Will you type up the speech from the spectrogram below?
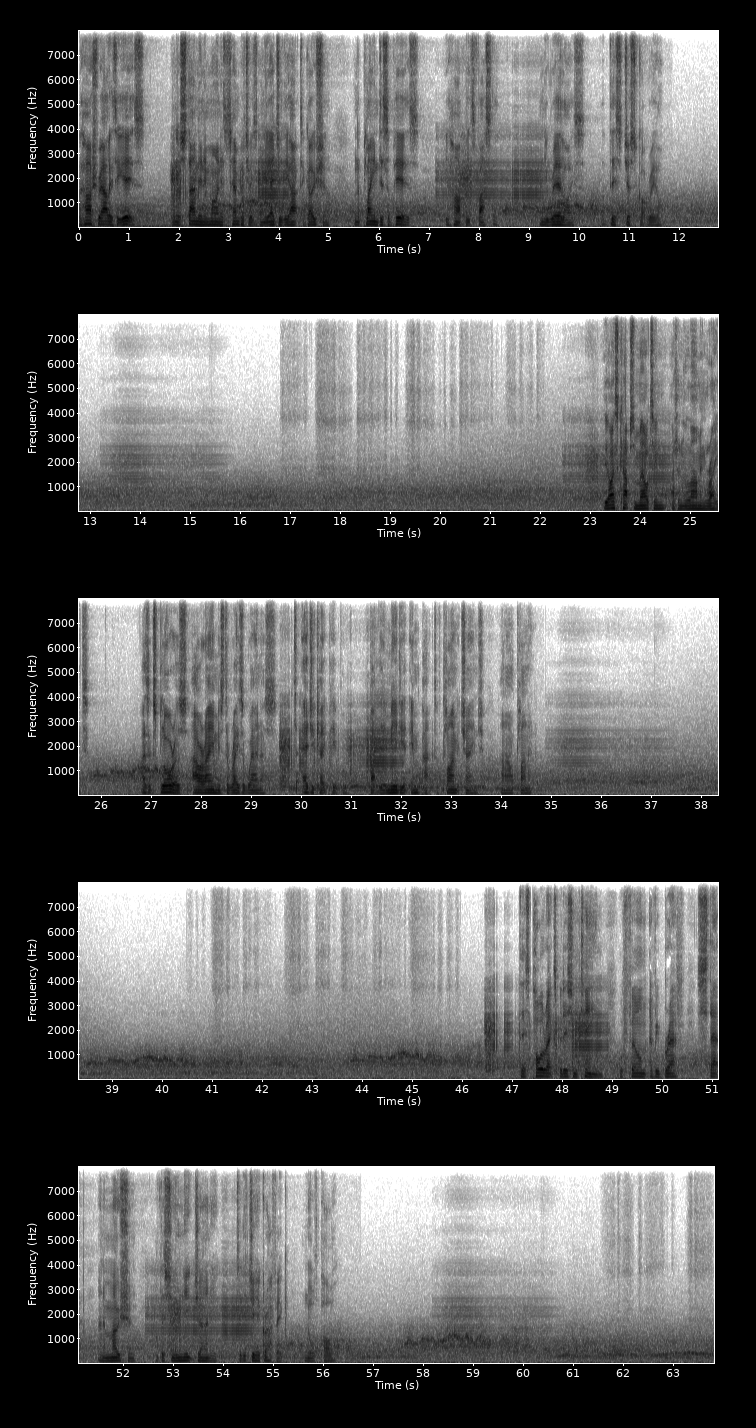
The harsh reality is, when you're standing in minus temperatures on the edge of the Arctic Ocean and the plane disappears, your heart beats faster and you realise that this just got real. The ice caps are melting at an alarming rate. As explorers, our aim is to raise awareness, to educate people about the immediate impact of climate change on our planet. This Polar Expedition team will film every breath, step and emotion of this unique journey to the geographic North Pole. フフフ。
